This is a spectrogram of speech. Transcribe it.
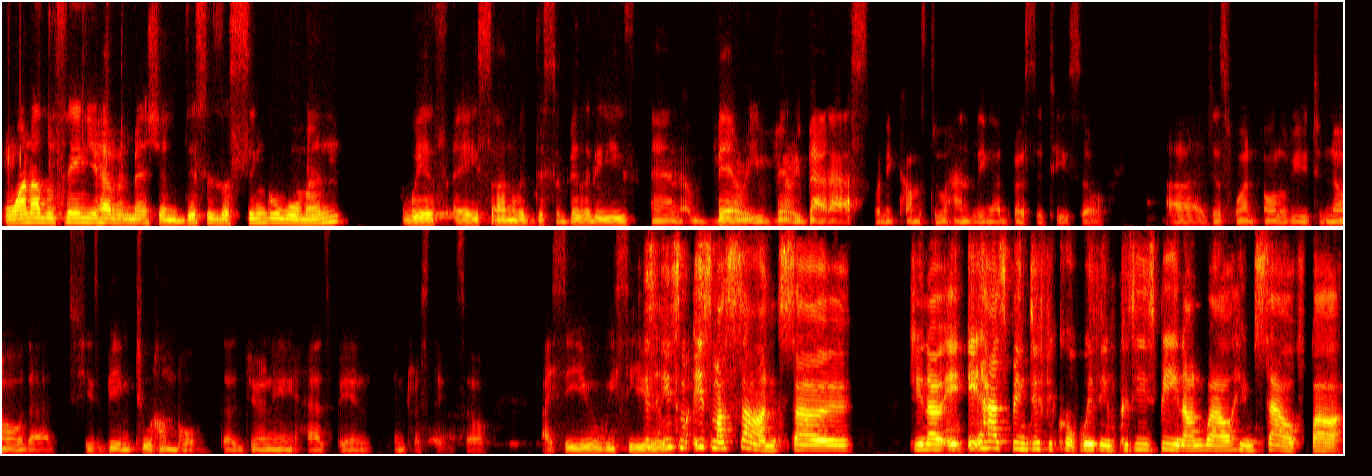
One other thing you haven't mentioned, this is a single woman with a son with disabilities and a very, very badass when it comes to handling adversity. So I uh, just want all of you to know that she's being too humble. The journey has been interesting. So I see you, we see you. He's, he's, my, he's my son. So, you know, it, it has been difficult with him because he's been unwell himself, but,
